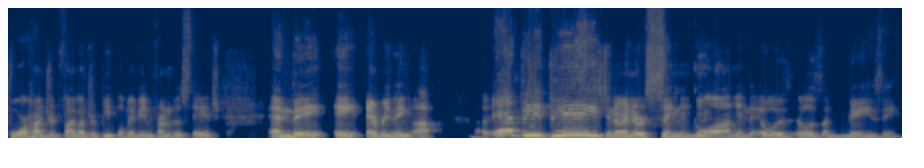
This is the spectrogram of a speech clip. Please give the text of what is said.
400, 500 people maybe in front of the stage, and they ate everything up. Uh, MVPs, you know, and they were singing along, and it was it was amazing.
